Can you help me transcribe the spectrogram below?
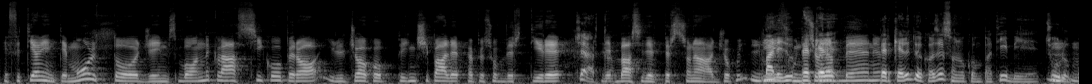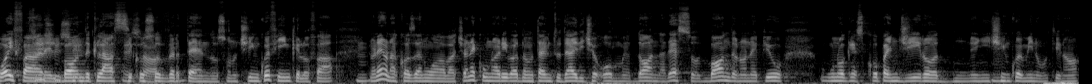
effettivamente molto James Bond classico, però il gioco principale è proprio sovvertire Certo. le basi del personaggio. Lì Ma le due- perché, le, bene. perché le due cose sono compatibili. Tu lo Mm, puoi sì, fare sì, il sì, Bond classico esatto. sovvertendo, sono cinque film che lo fa. Mm. Non è una cosa nuova. Cioè, non è che uno arriva da No Time to Die e dice: Oh mia donna, adesso Bond non è più uno che scopa in giro Mm. ogni cinque minuti, no?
